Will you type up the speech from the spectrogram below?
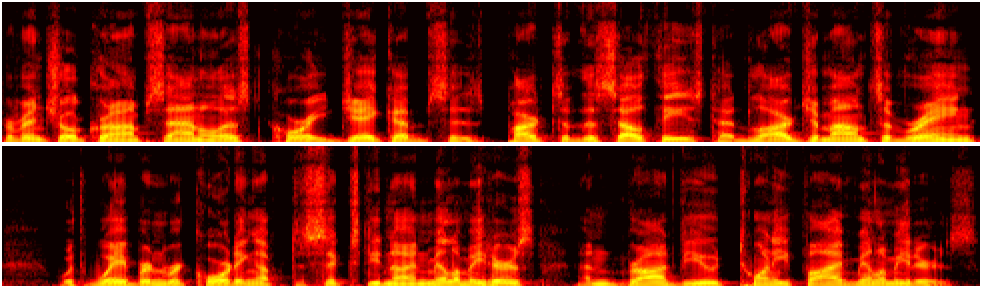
Provincial crops analyst Corey Jacobs says parts of the southeast had large amounts of rain, with Weyburn recording up to 69 millimeters and Broadview 25 millimeters.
